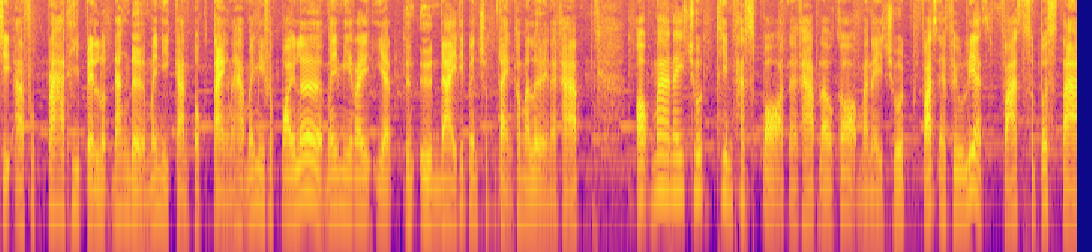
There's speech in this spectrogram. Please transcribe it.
GR Supra ที่เป็นรถดั้งเดิม ไม่มีการตกแต่งนะครับ ไม่มีสปอยเลอร์ ไม่มีรายละเอียดอื่น ๆ ใดที่เป็นชุดแต่งเข้ามาเลยนะครับ ออกมาในชุดทีมทันสปอร์ตนะครับ แล้วก็ออกมาในชุด Fast and Furious Fast Superstar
